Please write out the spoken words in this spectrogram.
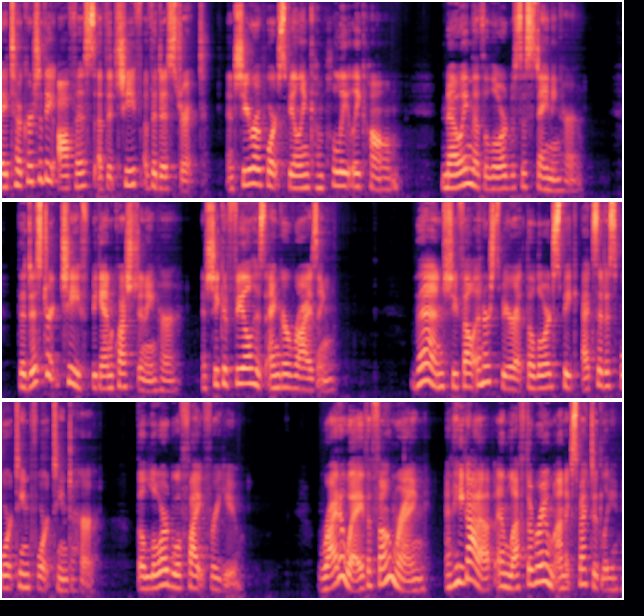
They took her to the office of the chief of the district, and she reports feeling completely calm, knowing that the Lord was sustaining her. The district chief began questioning her, and she could feel his anger rising. Then she felt in her spirit the Lord speak Exodus 14:14 14 to her. The Lord will fight for you. Right away the phone rang, and he got up and left the room unexpectedly.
